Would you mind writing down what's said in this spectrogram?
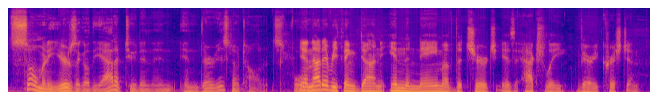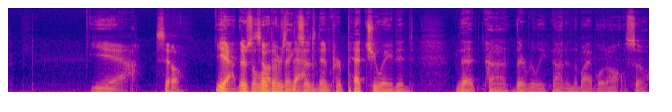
so many years ago. The attitude, and and, and there is no tolerance for. Yeah, not everything done in the name of the church is actually very Christian. Yeah, So yeah. There's a So lot of things that. that. have been perpetuated that uh, they're really not in the Bible at all. So.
